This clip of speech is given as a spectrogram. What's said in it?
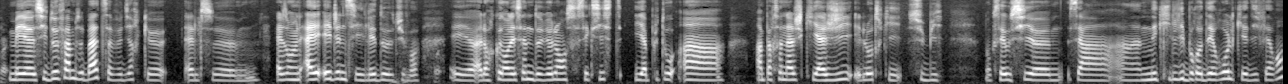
ouais. Mais euh, si deux femmes se battent, ça veut dire que elles, se, elles ont une agency, les deux, tu vois. Ouais. Et alors que dans les scènes de violence sexiste, il y a plutôt un, un personnage qui agit et l'autre qui subit. Donc c'est aussi euh, c'est un, un équilibre des rôles qui est différent.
